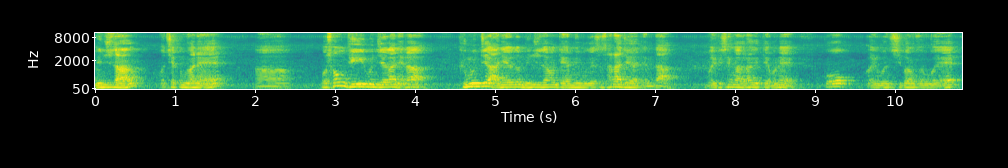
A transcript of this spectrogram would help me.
민주당, 어쨌든 간에, 어, 뭐 성비위 문제가 아니라 그 문제 아니어도 민주당은 대한민국에서 사라져야 된다. 뭐 이렇게 생각을 하기 때문에 꼭 이번 지방선거에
